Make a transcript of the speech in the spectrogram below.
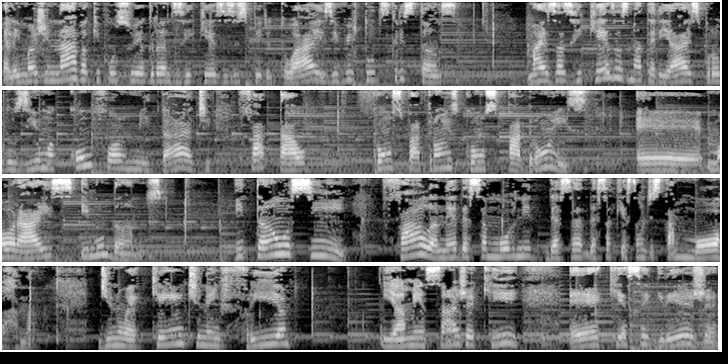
Ela imaginava que possuía grandes riquezas espirituais e virtudes cristãs, mas as riquezas materiais produziam uma conformidade fatal com os patrões, com os padrões é, morais e mundanos. Então, assim, fala, né, dessa morne, dessa dessa questão de estar morna, de não é quente nem fria. E a mensagem aqui é que essa igreja,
